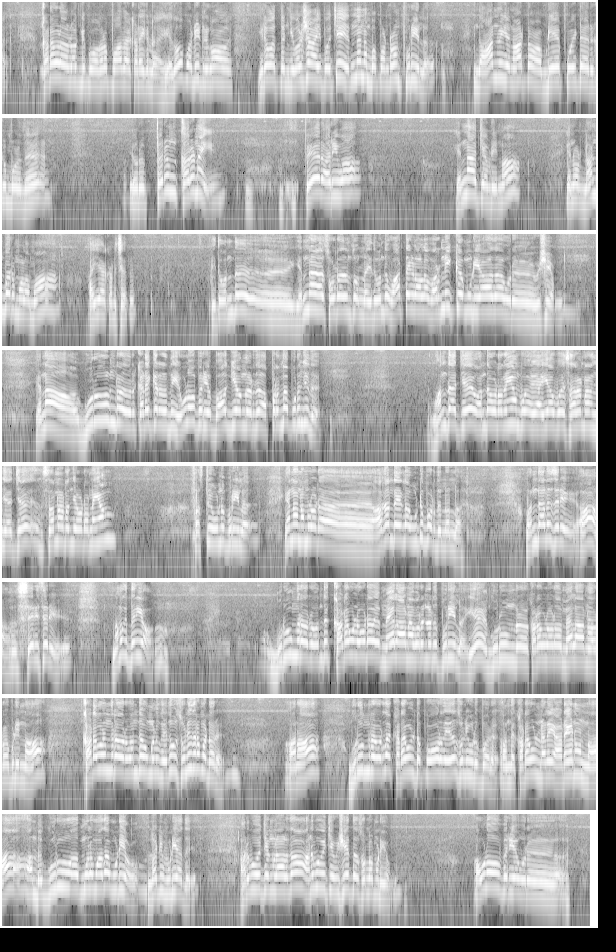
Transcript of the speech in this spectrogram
கடவுளை நோக்கி போகிற பாதை கிடைக்கல. ஏதோ பண்ணிகிட்ருக்கோம் இருபத்தஞ்சி வருஷம் ஆகி போச்சு. என்ன நம்ம பண்ணுறோம் புரியல. இந்த ஆன்மீக நாட்டம் அப்படியே போயிட்டே இருக்கும் பொழுது ஒரு பெரும் கருணை பேரறிவாக என்னாச்சு அப்படின்னா என்னோடய நண்பர் மூலமாக ஐயா கிடச்சார். இது வந்து என்ன சொல்கிறதுன்னு சொல்ல இது வந்து வார்த்தைகளால் வர்ணிக்க முடியாத ஒரு விஷயம். ஏன்னா குருன்ற ஒரு கிடைக்கிறது எவ்வளோ பெரிய பாக்கியங்கிறது அப்புறம் தான் புரிஞ்சுது. வந்தாச்சு வந்த உடனேயும் போய் ஐயா போய் சரணடைஞ்சாச்சு. சரணடைஞ்ச உடனேயும் ஃபஸ்ட்டு ஒன்றும் புரியல. ஏன்னா நம்மளோட அகந்தையெல்லாம் விட்டு போகிறது இல்லைல்ல. வந்தாலும் சரி ஆ சரி சரி. நமக்கு தெரியும். குருங்கிறவர் வந்து கடவுளோட மேலானவருங்கிறது புரியல. ஏன் குருங்கிற கடவுளோட மேலானவர் அப்படின்னா கடவுளுங்கிறவர் வந்து உங்களுக்கு எதுவும் சொல்லித் தர மாட்டார். ஆனால் குருங்கிறவர் தான் கடவுள்கிட்ட போகிறதே தான் சொல்லி கொடுப்பாரு. அந்த கடவுள் நிலையை அடையணும்னா அந்த குரு மூலமாக தான் முடியும். இல்லாட்டி முடியாது. அனுபவிச்சங்களால் தான் அனுபவித்த விஷயத்த சொல்ல முடியும். அவ்வளோ பெரிய ஒரு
